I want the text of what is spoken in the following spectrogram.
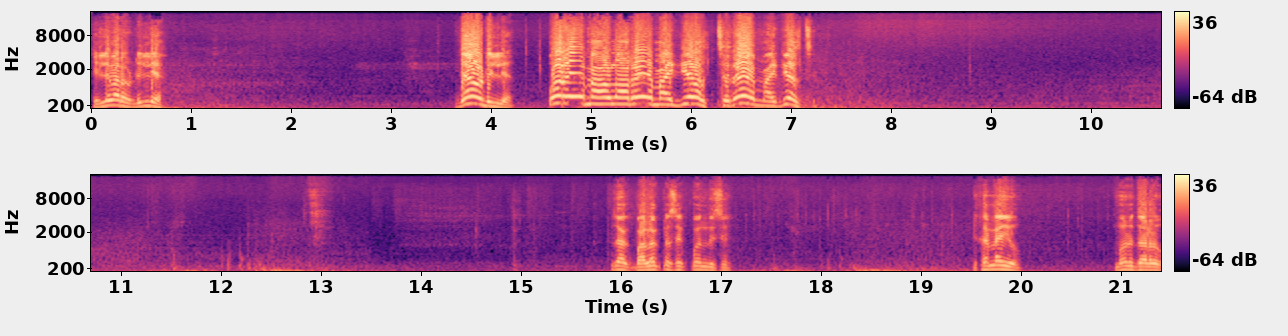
ঢিলে মারো, ঢিলে। দাও ঢিলে। ওরে মাওলা রে মাই দিয়ালছে রে মাই দিয়ালছে যাক, ভালো একটা চেক পয়েন্ট দিছে। এখানে আইও। মরে দাঁড়াও।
